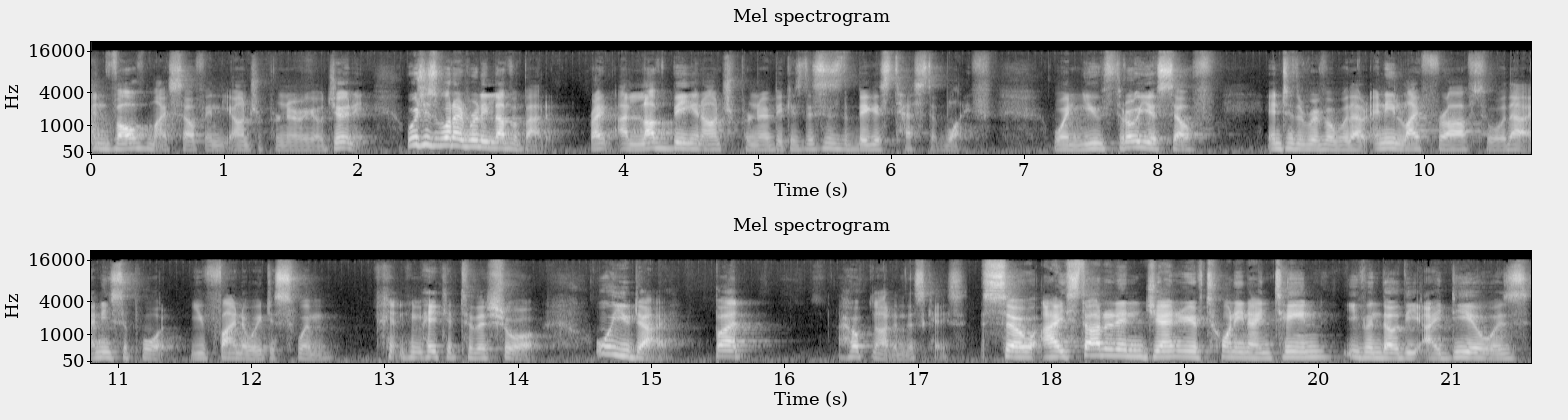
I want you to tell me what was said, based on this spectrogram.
involved myself in the entrepreneurial journey, which is what I really love about it, right? I love being an entrepreneur because this is the biggest test of life. When you throw yourself into the river without any life rafts or without any support, you find a way to swim and make it to the shore, or you die. But I hope not in this case. So I started in January of 2019, even though the idea was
